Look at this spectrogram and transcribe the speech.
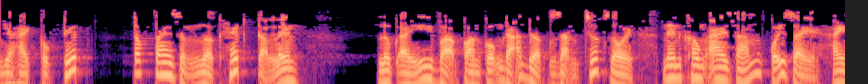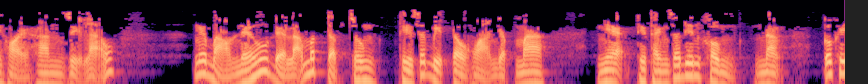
như hai cục tiết, tóc tai dựng ngược hết cả lên. Lúc ấy vợ con cũng đã được dặn trước rồi nên không ai dám quấy rầy hay hỏi han gì lão. Nghe bảo nếu để lão mất tập trung thì sẽ bị tẩu hỏa nhập ma, nhẹ thì thành ra điên khùng, nặng, có khi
